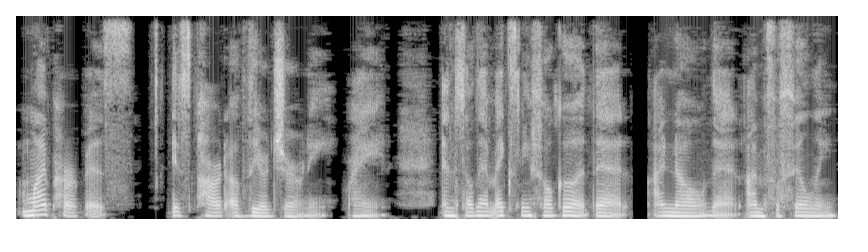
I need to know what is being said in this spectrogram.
my purpose is part of their journey, right? And so that makes me feel good that I know that I'm fulfilling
